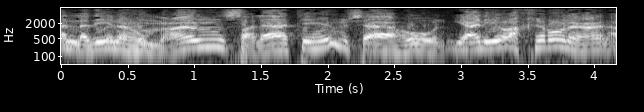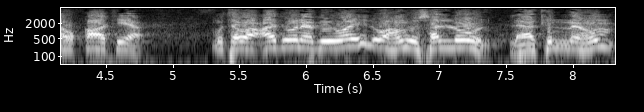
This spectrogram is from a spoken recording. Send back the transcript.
الذين هم عن صلاتهم ساهون يعني يؤخرون عن أوقاتها. متوعدون بويل وهم يصلون لكنهم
